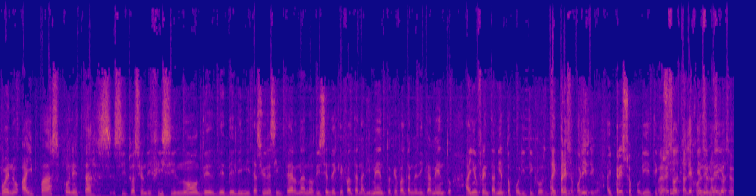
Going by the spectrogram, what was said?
Bueno, hay paz con esta situación difícil, ¿no? De, limitaciones internas. Nos dicen de que faltan alimentos, que faltan medicamentos. Hay enfrentamientos políticos. Hay presos políticos. Hay presos políticos. eso está lejos de ser una situación.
